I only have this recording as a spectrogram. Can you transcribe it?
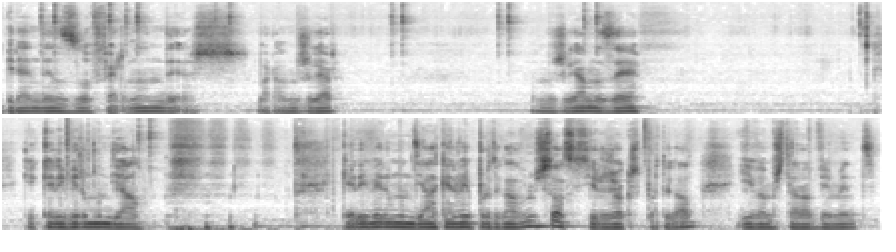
Grande Enzo Fernandes. Bora, vamos jogar. Vamos jogar, mas é que querem ver o Mundial. querem ver o Mundial, querem ver Portugal. Vamos só assistir os jogos de Portugal e vamos estar, obviamente,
